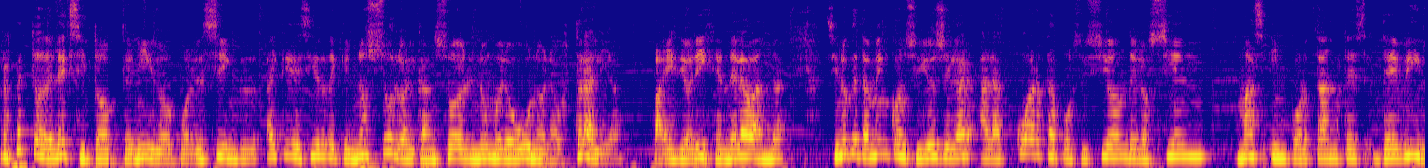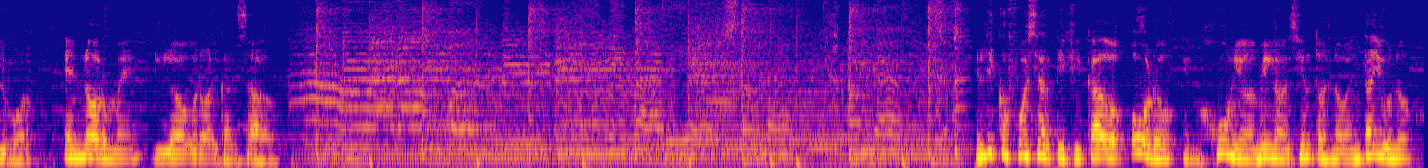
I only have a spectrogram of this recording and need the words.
Respecto del éxito obtenido por el single, hay que decir de que no solo alcanzó el número uno en Australia, país de origen de la banda, sino que también consiguió llegar a la cuarta posición de los 100 más importantes de Billboard. Enorme logro alcanzado. El disco fue certificado oro en junio de 1991,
